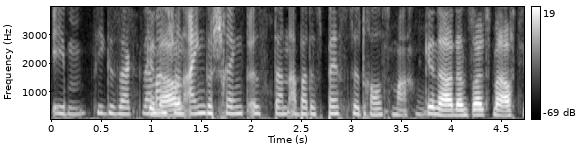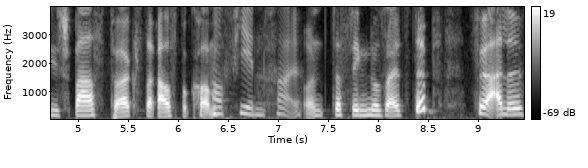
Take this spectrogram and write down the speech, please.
Eben, wie gesagt, wenn genau. man schon eingeschränkt ist, dann aber das Beste draus machen. Genau, dann sollte man auch die Spaß-Perks daraus bekommen. Auf jeden Fall. Und deswegen nur so als Tipp für alle,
